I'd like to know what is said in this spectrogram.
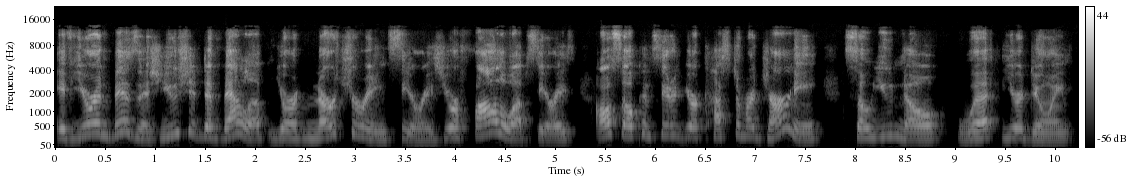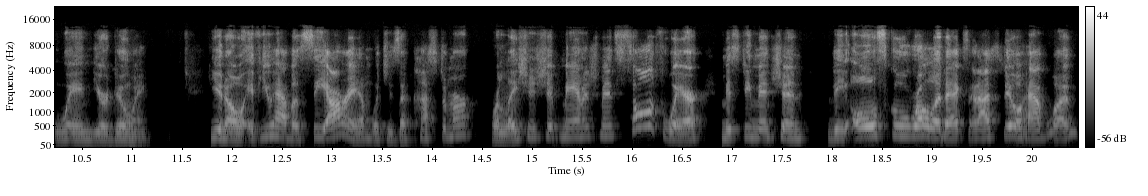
If you're in business, you should develop your nurturing series, your follow up series. Also, consider your customer journey so you know what you're doing when you're doing you know, if you have a CRM, which is a customer relationship management software, Misty mentioned the old school Rolodex, and I still have one.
